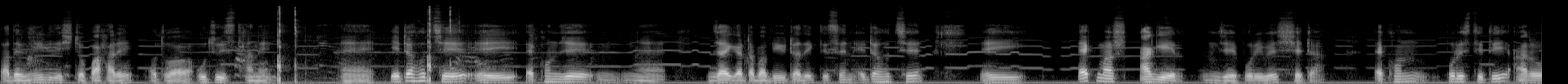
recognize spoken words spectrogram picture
তাদের নির্দিষ্ট পাহাড়ে অথবা উঁচু স্থানে এটা হচ্ছে এই এখন যে জায়গাটা বা ভিউটা দেখতেছেন, এটা হচ্ছে এই এক মাস আগের যে পরিবেশ সেটা। এখন পরিস্থিতি আরও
